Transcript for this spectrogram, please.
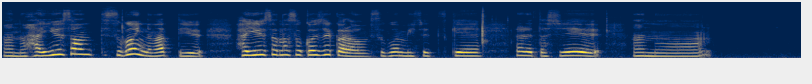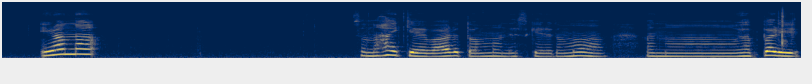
あの、俳優さんってすごいんだなっていう、俳優さんの底力をすごい見せつけられたし、あのーいろんな、その背景はあると思うんですけれども、あのーやっぱり、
